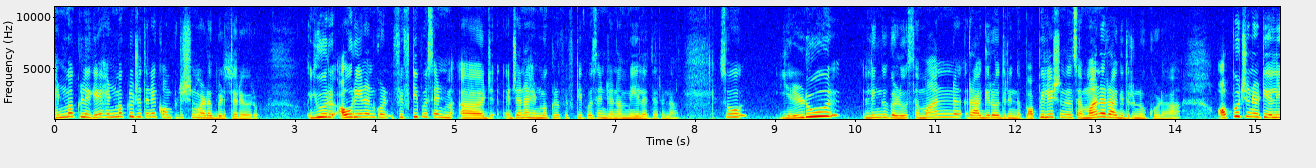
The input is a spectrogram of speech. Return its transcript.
ಹೆಣ್ಮಕ್ಳಿಗೆ, ಹೆಣ್ಮಕ್ಳ ಜೊತೆನೇ ಕಾಂಪಿಟೇಷನ್ ಮಾಡೋಕ್ಕೆ ಬಿಡ್ತಾರೆ ಅವರು. ಇವರು, ಅವ್ರು ಏನು ಅನ್ಕೊಂಡು ಫಿಫ್ಟಿ ಪರ್ಸೆಂಟ್ ಜನ ಹೆಣ್ಮಕ್ಳು ಫಿಫ್ಟಿ ಪರ್ಸೆಂಟ್ ಜನ ಮೇಲ್ ಇದ್ದಾರಲ್ಲ. ಸೊ ಎರಡೂ ಲಿಂಗಗಳು ಸಮಾನರಾಗಿರೋದ್ರಿಂದ ಪಾಪ್ಯುಲೇಷನಲ್ಲಿ ಸಮಾನರಾಗಿದ್ರೂ ಕೂಡ ಆಪರ್ಚುನಿಟಿಯಲ್ಲಿ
